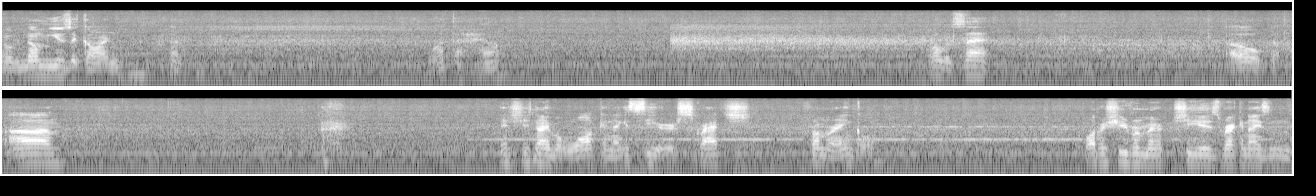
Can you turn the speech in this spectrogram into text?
Oh, no music on. What the hell? What was that? Oh, um. and she's not even walking. I can see her scratch from her ankle. Probably she remember she is recognizing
